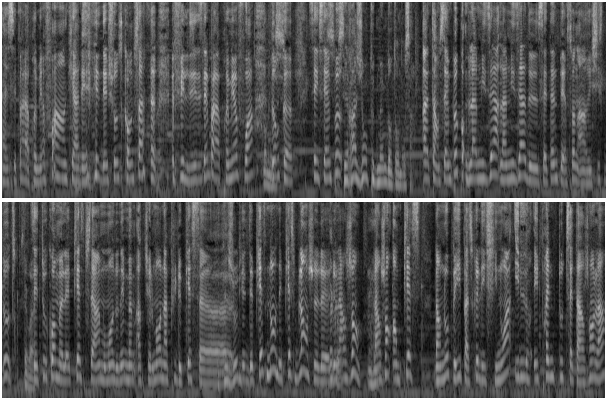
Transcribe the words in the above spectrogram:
euh, c'est pas la première fois hein, qu'il y a des, des choses comme ça, Phil. C'est pas la première fois. Non, Donc, c'est- euh, un peu. C'est rageant tout de même d'entendre ça. Attends, c'est un peu comme la misère, la misère de certaines personnes enrichissent d'autres. C'est tout comme les pièces. Tu sais, à un moment donné, même actuellement, on n'a plus de pièces. euh, Des pièces jaunes? non, des pièces blanches, de, l'argent, Mhm. l'argent en pièces dans nos pays parce que les Chinois, ils, ils prennent tout cet argent-là,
